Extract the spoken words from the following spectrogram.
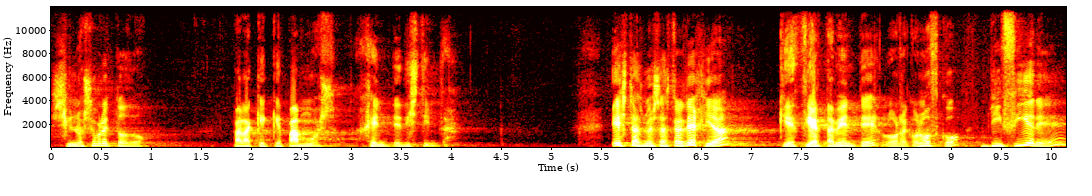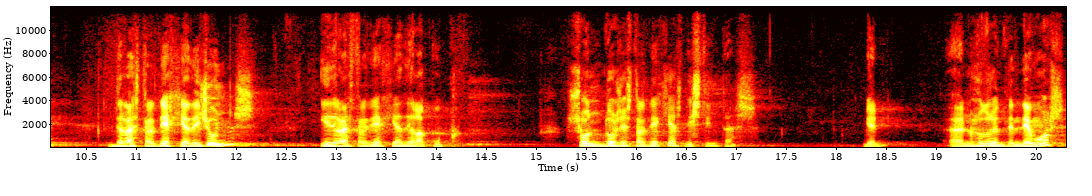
sino sobre todo para que quepamos gente distinta. Esta es nuestra estrategia, que ciertamente, lo reconozco, difiere de la estrategia de Junts y de la estrategia de la CUP. Son dos estrategias distintas. Bien, eh, nosotros entendemos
